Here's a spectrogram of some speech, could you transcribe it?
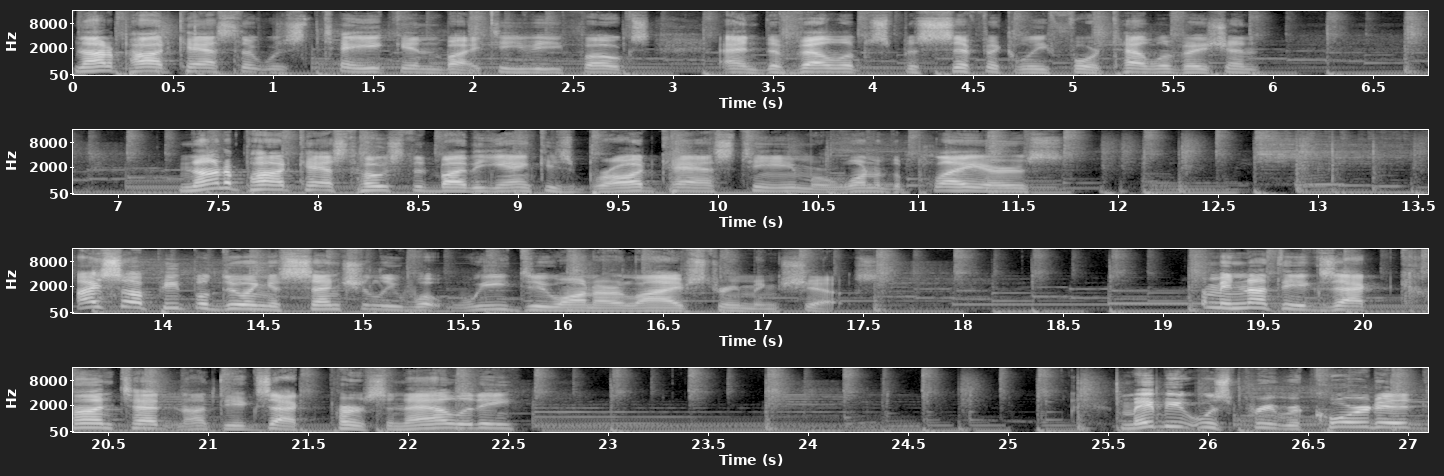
not a podcast that was taken by TV folks and developed specifically for television, not a podcast hosted by the Yankees broadcast team or one of the players. I saw people doing essentially what we do on our live streaming shows. I mean, not the exact content, not the exact personality. Maybe it was pre recorded,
